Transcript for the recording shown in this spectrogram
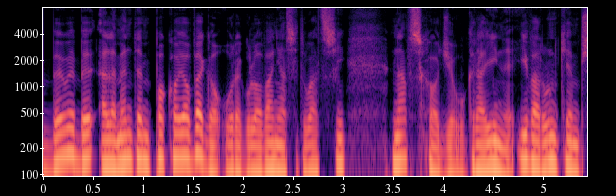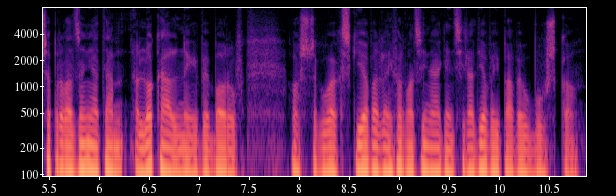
byłyby elementem pokojowego uregulowania sytuacji na wschodzie Ukrainy i warunkiem przeprowadzenia tam lokalnych wyborów. O szczegółach z Kijowa dla Informacyjnej Agencji Radiowej Paweł Buszko.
